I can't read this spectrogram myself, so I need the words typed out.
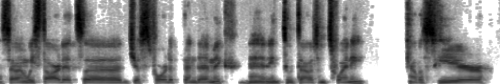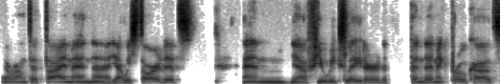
So, and we started just for the pandemic in 2020. I was here around that time, and yeah, we started and yeah, a few weeks later, the pandemic broke out.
